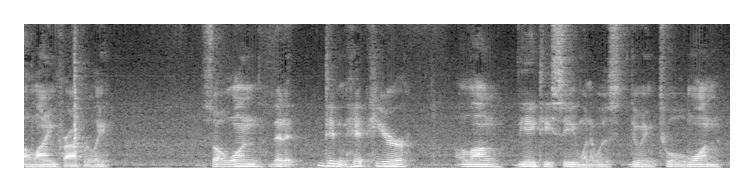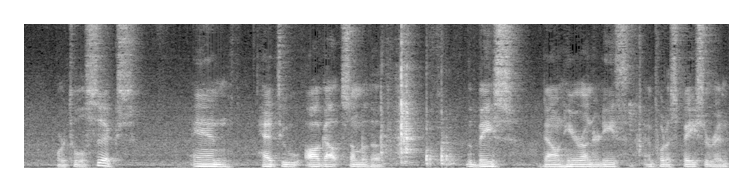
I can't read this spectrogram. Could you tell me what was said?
aligned properly. So one that it didn't hit here along the ATC when it was doing tool one or tool six and had to aug out some of the the base down here underneath and put a spacer in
